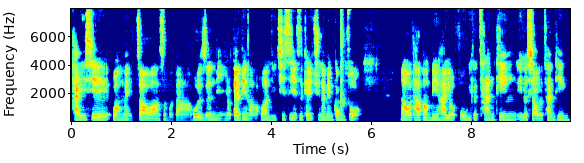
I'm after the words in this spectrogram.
拍一些完美照啊什么的，啊，或者是你有带电脑的话，你其实也是可以去那边工作。然后它旁边还有附一个餐厅，一个小的餐厅，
